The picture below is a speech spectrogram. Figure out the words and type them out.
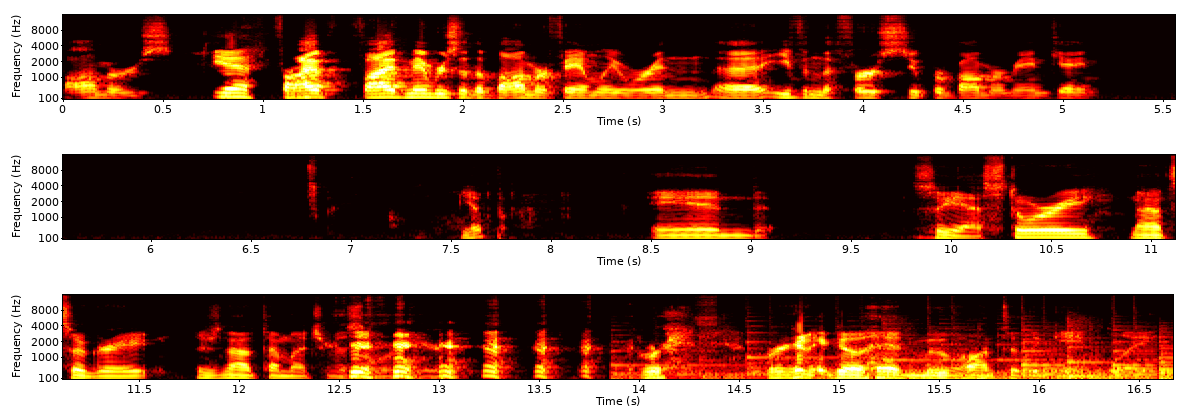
bombers. Yeah, five five members of the bomber family were in uh, even the first Super Bomberman game. Yep, and so yeah, story not so great. There's not that much of a story here. we're we're gonna go ahead and move on to the gameplay.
